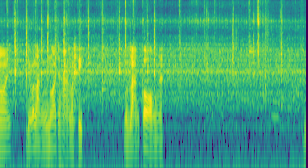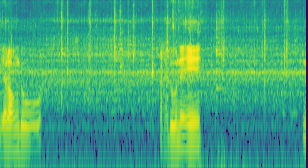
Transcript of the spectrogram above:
น้อยๆเดี๋ยววันหลังลุงน้อยจะหามาติดบนหลังกองนะ เดี๋ยวลองดู หาดูใน ใน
